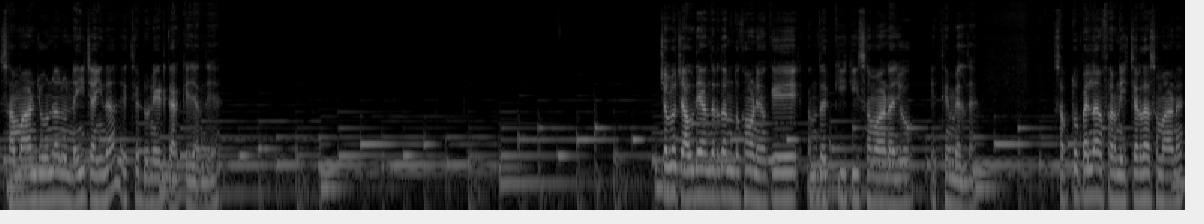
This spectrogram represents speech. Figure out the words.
ਸਾਮਾਨ ਜੋ ਉਹਨਾਂ ਨੂੰ ਨਹੀਂ ਚਾਹੀਦਾ, ਇੱਥੇ ਡੋਨੇਟ ਕਰਕੇ ਜਾਂਦੇ ਆ। ਚਲੋ, ਚੱਲਦੇ ਆ ਅੰਦਰ, ਤੁਹਾਨੂੰ ਦਿਖਾਉਣੇ ਹੋ ਕਿ ਅੰਦਰ ਕੀ ਕੀ ਸਮਾਨ ਹੈ ਜੋ ਇੱਥੇ ਮਿਲਦਾ ਹੈ। ਸਭ ਤੋਂ ਪਹਿਲਾਂ ਫਰਨੀਚਰ ਦਾ ਸਮਾਨ ਹੈ।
